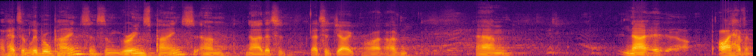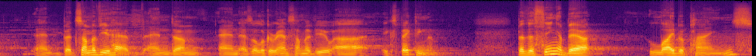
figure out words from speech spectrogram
I've had some liberal pains and some Greens pains. Um, no, that's a, that's a joke, right? Um, no, I haven't. And, but some of you have. And um, and as I look around, some of you are expecting them. But the thing about labour pains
